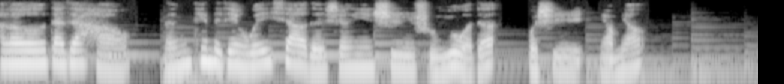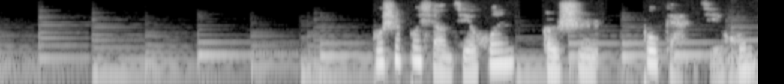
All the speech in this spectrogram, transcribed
Hello，大家好，能听得见微笑的声音是属于我的，我是苗苗。不是不想结婚，而是不敢结婚。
